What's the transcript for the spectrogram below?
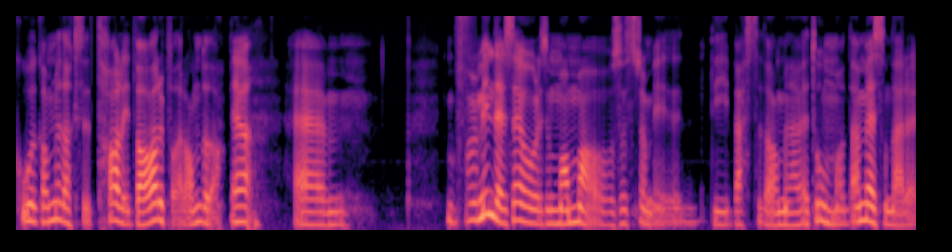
gode gamledagse tar litt vare på hverandre, da. Ja. Um, for min del så er jo liksom mamma og søstera mi de beste damene jeg vet om, og de er sånn derre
